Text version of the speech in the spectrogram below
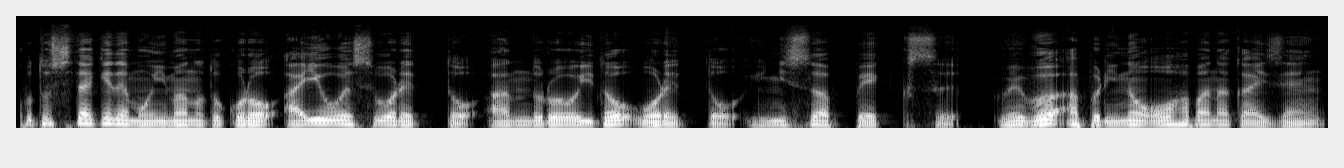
今年だけでも今のところ iOS ウォレット、Android ウォレット、Uniswap X、Web アプリの大幅な改善、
